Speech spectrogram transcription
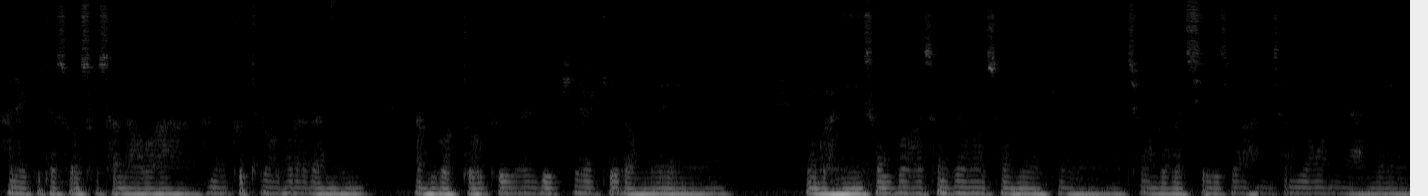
하늘 끝에서 솟아나와 하늘 끝으로 돌아가니 아무것도 그 열기 피할 길 없네. 영광이 성부와 성자와 성령께 처음과 같이 이제와 항상 영원히 아멘.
